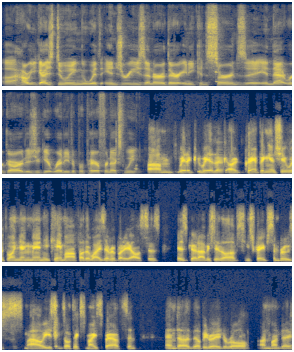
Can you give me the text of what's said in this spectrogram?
uh, how are you guys doing with injuries, and are there any concerns uh, in that regard as you get ready to prepare for next week? Um, we had a, we had a, a, cramping issue with one young man. He came off. Otherwise, everybody else is is good. Obviously, they'll have some scrapes, and bruises, some owies, and they'll take some ice baths, and and uh, they'll be ready to roll on Monday.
